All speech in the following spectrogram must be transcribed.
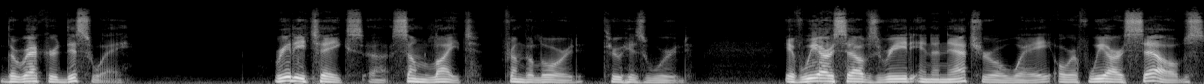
the record this way really takes uh, some light from the Lord through His Word if we ourselves read in a natural way, or if we ourselves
